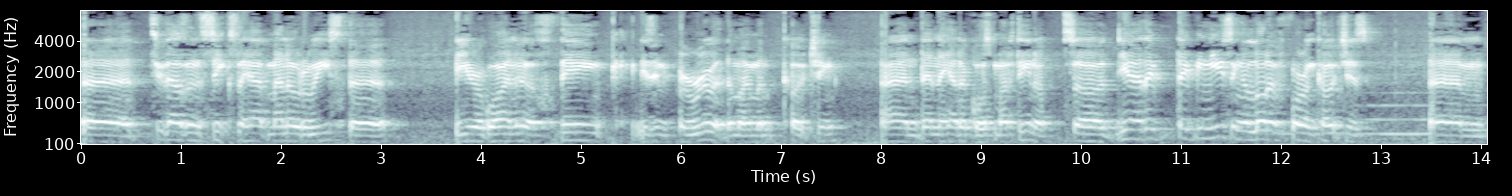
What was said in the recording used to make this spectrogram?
Uh, 2006 they had Mano Ruiz, the, the Uruguayan who I think is in Peru at the moment coaching. And then they had, of course, Martino. So, yeah, they've, they've been using a lot of foreign coaches. Um,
